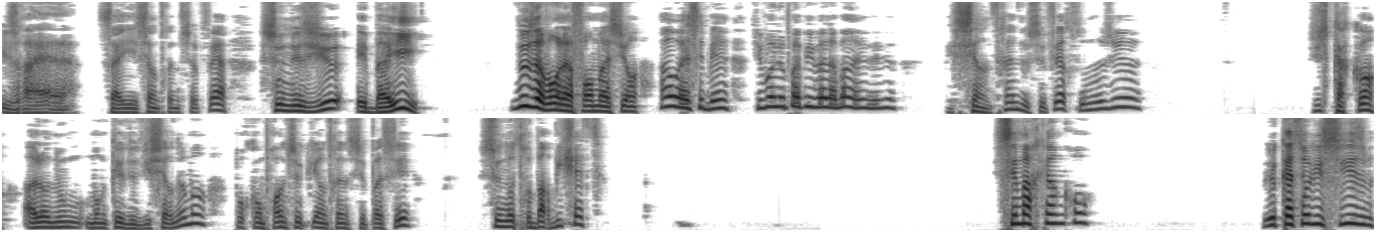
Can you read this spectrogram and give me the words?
Israël. Ça y est, c'est en train de se faire sous nos yeux ébahis. Nous avons l'information. Ah ouais, c'est bien. Tu vois, le pape, va là-bas. Mais c'est en train de se faire sous nos yeux. Jusqu'à quand allons-nous manquer de discernement pour comprendre ce qui est en train de se passer sous notre barbichette? C'est marqué en gros. Le catholicisme,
